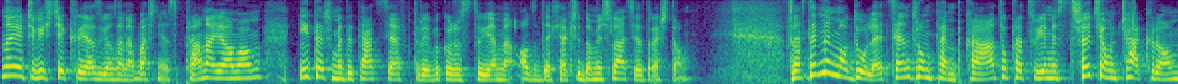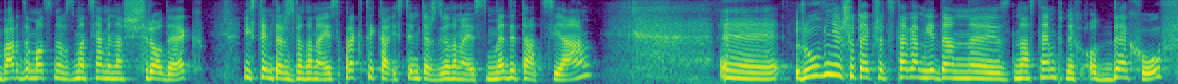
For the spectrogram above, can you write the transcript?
no i oczywiście kryja związana właśnie z pranayamą i też medytacja, w której wykorzystujemy oddech, jak się domyślacie zresztą. W następnym module, centrum pępka, tu pracujemy z trzecią czakrą, bardzo mocno wzmacniamy nasz środek i z tym też związana jest praktyka i z tym też związana jest medytacja. E, również tutaj przedstawiam jeden z następnych oddechów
